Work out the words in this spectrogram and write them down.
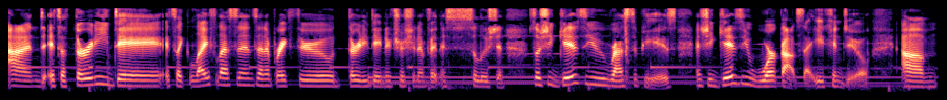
And it's a 30 day, it's like life lessons and a breakthrough 30 day nutrition and fitness solution. So she gives you recipes and she gives you workouts that you can do. Um,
